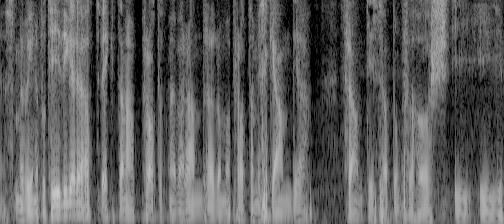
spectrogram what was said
eh, som jag var inne på tidigare, att väktarna har pratat med varandra, de har pratat med Skandia fram tills att de förhörs i, i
